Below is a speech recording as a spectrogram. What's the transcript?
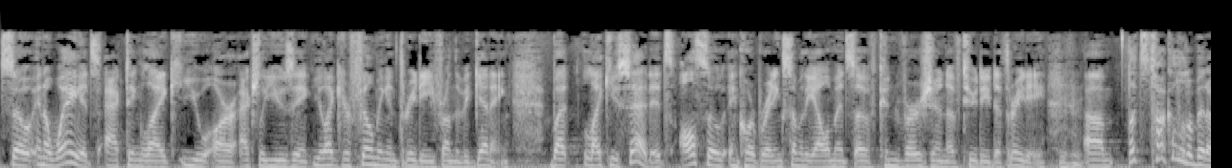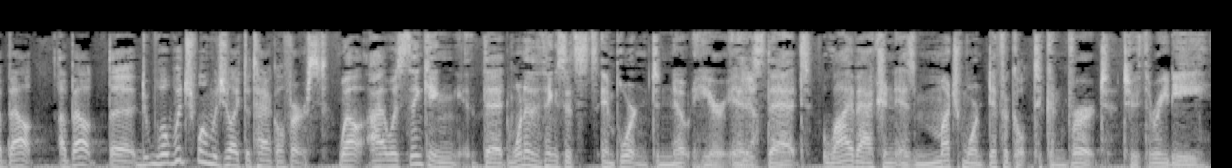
So in a way, it's acting like you are actually using you like you're filming in 3D from the beginning. But like you said, it's also incorporating some of the elements of conversion of 2D to 3D. Mm-hmm. Um, let's talk a little bit about about the well. Which one would you like to tackle first? Well, I was thinking that one of the things that's important to note here is that live action is much more difficult to convert to 3D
